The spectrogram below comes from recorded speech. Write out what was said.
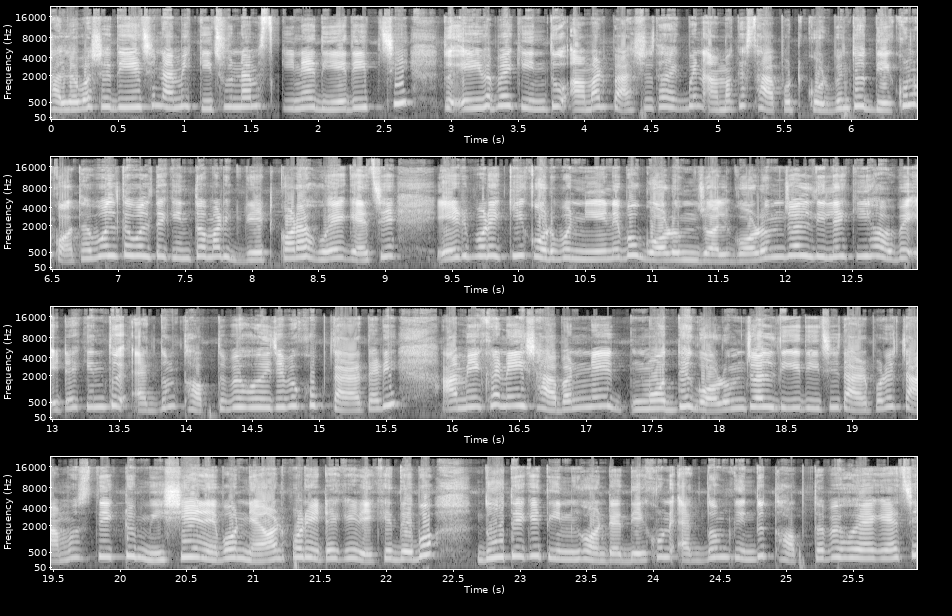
ভালোবাসা দিয়েছেন আমি কিছু নাম স্ক্রিনে দিয়ে দিচ্ছি, তো এইভাবে কিন্তু আমার পাশে থাকবেন, আমাকে সাপোর্ট করবেন। তো দেখুন, কথা বলতে বলতে কিন্তু আমার গ্রেট করা হয়ে গেছে। এরপরে কি করব? নিয়ে নেব গরম জল। গরম জল দিলে কি হবে? এটা কিন্তু একদম থপথপে হয়ে যাবে খুব তাড়াতাড়ি। আমি এখানে এই সাবানের মধ্যে গরম জল দিয়ে দিয়েছি, তারপরে চামচ দিয়ে একটু মিশিয়ে নেব। নেওয়ার পরে এটাকে রেখে দেব দু থেকে তিন ঘণ্টা। দেখুন, একদম কিন্তু থপথপে হয়ে গেছে।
